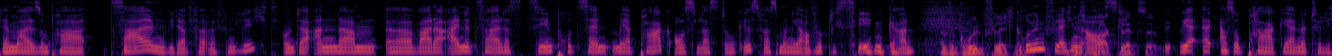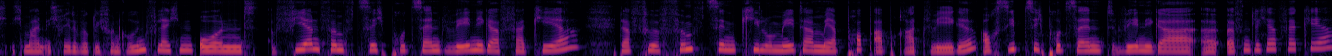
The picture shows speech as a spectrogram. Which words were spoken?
der mal so ein paar Zahlen wieder veröffentlicht. Unter anderem äh, war da eine Zahl, dass 10 Prozent mehr Parkauslastung ist, was man ja auch wirklich sehen kann. Also Grünflächen. Grünflächen nicht aus. Parkplätze. Ja, äh, ach so, Park, ja, natürlich. Ich meine, ich rede wirklich von Grünflächen und 54 Prozent weniger Verkehr, dafür 15 Kilometer mehr Pop-up-Radwege, auch 70 Prozent weniger äh, öffentlicher Verkehr,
